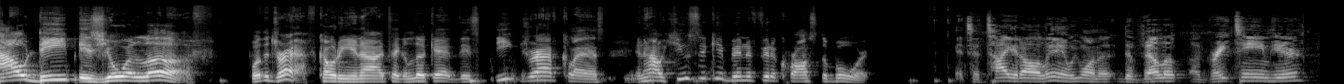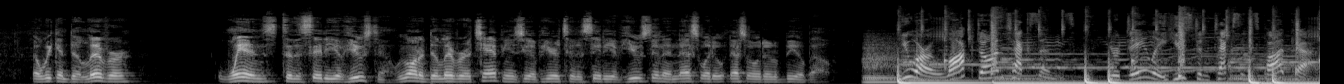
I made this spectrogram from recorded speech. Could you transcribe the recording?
How deep is your love for the draft? Cody and I take a look at this deep draft class and how Houston can benefit across the board. And to tie it all in, we want to develop a great team here that we can deliver wins to the city of Houston. We want to deliver a championship here to the city of Houston, and that's what it, that's what it'll be about. You are Locked On Texans, your daily Houston Texans podcast,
